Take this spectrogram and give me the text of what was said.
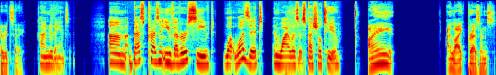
I would say. Kind of knew the answer. Um, best present you've ever received. What was it, and why was it special to you? I I like presents.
